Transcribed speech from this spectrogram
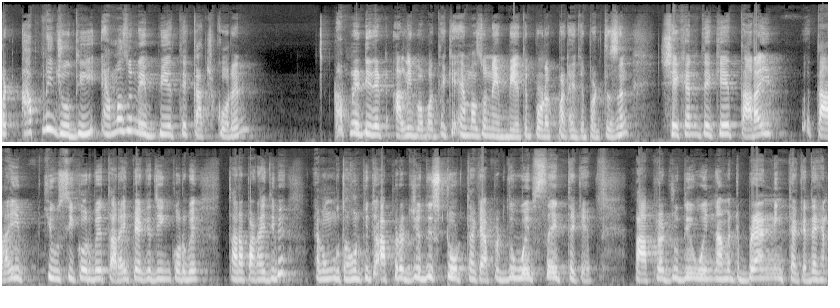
বাট আপনি যদি অ্যামাজন এফবিএতে কাজ করেন আপনি ডিরেক্ট আলিবাবা থেকে অ্যামাজন এফবিএতে প্রোডাক্ট পাঠাতে পারতেছেন। সেখান থেকে তারাই তারাই কিউসি করবে, তারাই প্যাকেজিং করবে, তারা পাঠাই দিবে এবং তখন কিন্তু আপনার যদি স্টোর থাকে, আপনার যদি ওয়েবসাইট থেকে বা আপনার যদি ওই নামে একটা ব্র্যান্ডিং থাকে, দেখেন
